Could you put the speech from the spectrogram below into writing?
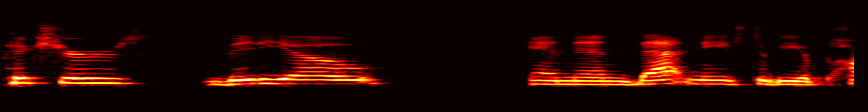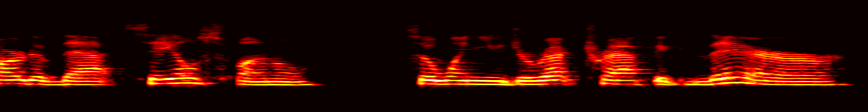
Pictures video and then that needs to be a part of that sales funnel so when you direct traffic there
